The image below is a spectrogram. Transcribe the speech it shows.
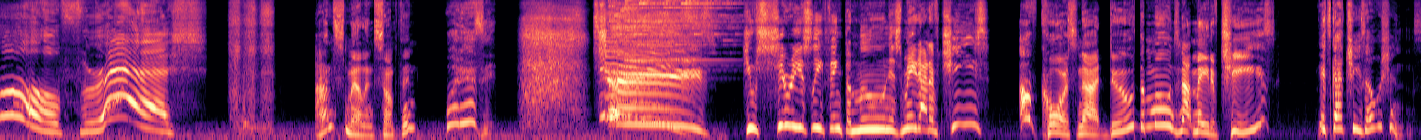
Oh, fresh! I'm smelling something. What is it? Cheese! You seriously think the moon is made out of cheese? Of course not, dude. The moon's not made of cheese. It's got cheese oceans.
